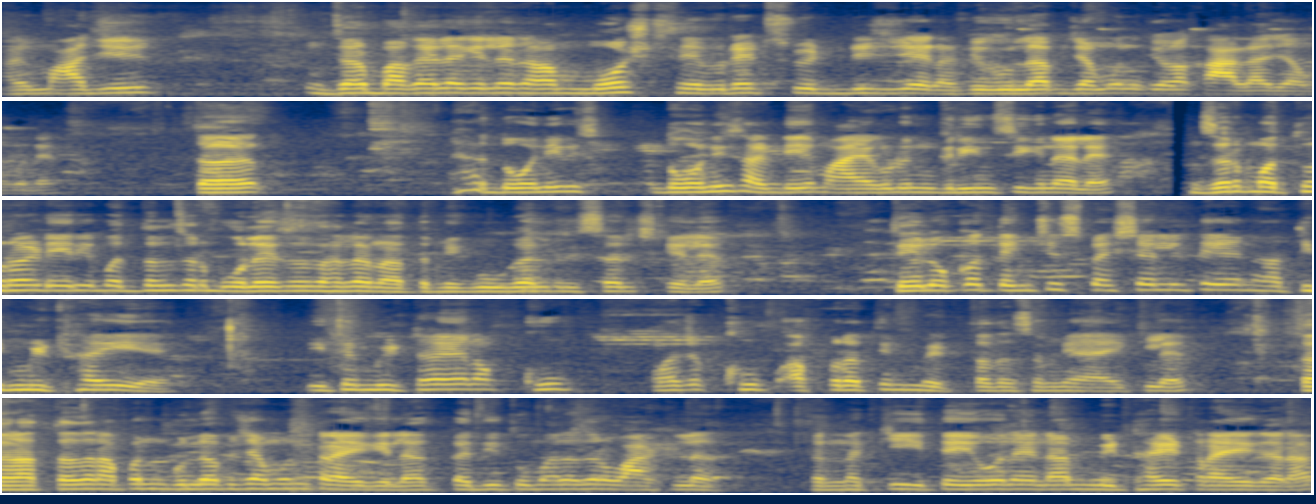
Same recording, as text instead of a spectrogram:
आणि माझी जर बघायला गेलं ना मोस्ट फेवरेट स्वीट डिश जी आहे ना ती गुलाबजामुन किंवा कालाजामुन आहे. तर ह्या दोन्ही दोन्हीसाठी माझ्याकडून ग्रीन सिग्नल आहे. जर मथुरा डेअरीबद्दल जर बोलायचं झालं ना तर मी गुगल रिसर्च केलं ते लोक त्यांची स्पेशालिटी आहे ना ती मिठाई आहे. इथे मिठाई ना खूप म्हणजे खूप अप्रतिम भेटतात असं मी ऐकलं आहे तर आता जर आपण गुलाबजामुन ट्राय केला कधी तुम्हाला जर वाटलं तर नक्की इथे येऊन आहे ना मिठाई ट्राय करा.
